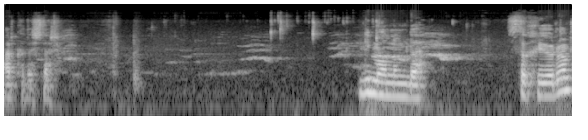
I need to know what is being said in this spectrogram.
Arkadaşlar. Limonumu da sıkıyorum.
